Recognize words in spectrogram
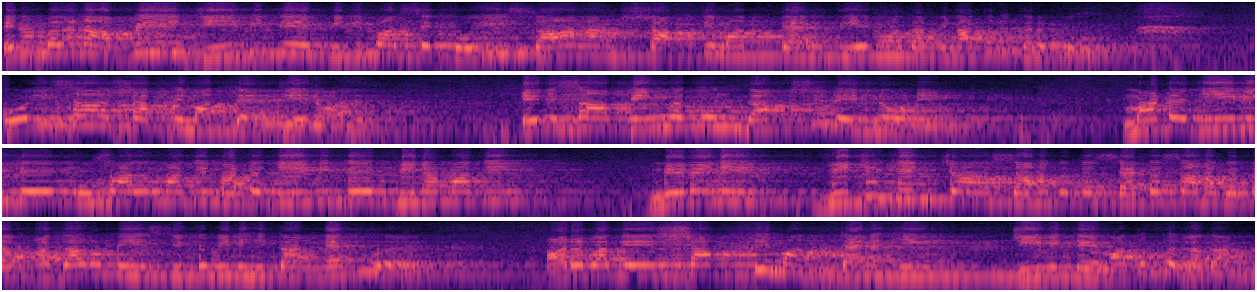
එහෙනම් බලන්න අපේ ජීවිතයේ පිටිපස්සේ කොයිසානම් ශක්තිමත් තැන් තියෙනවද අපි නතර කරපො. කොයිසා ශක්තිමත් තැන් තියෙනවද? ඒ නිසා පින්වතුන් දක්ෂ වෙන්න ඕනේ. මට ජීවිතේ කුසල් මදි මට ජීවිතේ පින මදි මෙවැනි විචිකිච්ඡා සහගත සැක සහගත අධර්මයේ සිතුවිලි හිතන්නේ නැතුව අර වගේ ශක්තිමත් තැනකින් ජීවිතේ මතු කරලා ගන්න.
